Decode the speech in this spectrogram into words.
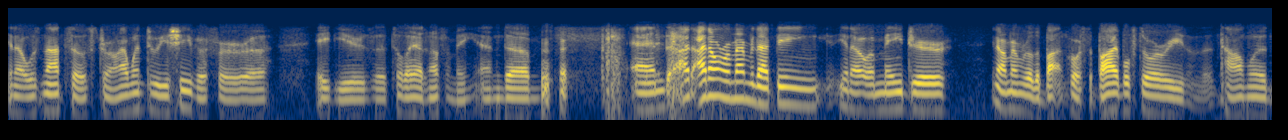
you know, was not so strong. I went to a yeshiva for uh, eight years until they had enough of me, and um, and I, I don't remember that being, you know, a major. You know, I remember the of course the Bible stories and the Talmud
